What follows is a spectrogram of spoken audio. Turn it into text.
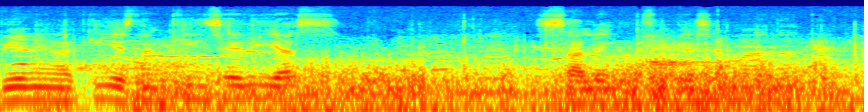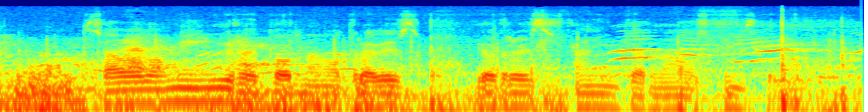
vienen aquí, están 15 días, salen un fin de semana, sábado, domingo y retornan otra vez. Y otra vez están internados 15 días.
